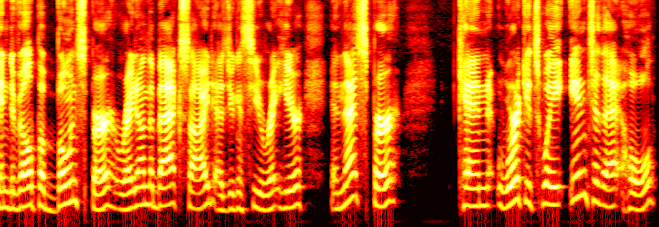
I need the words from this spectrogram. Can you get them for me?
can develop a bone spur right on the backside, as you can see right here. And that spur can work its way into that hole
